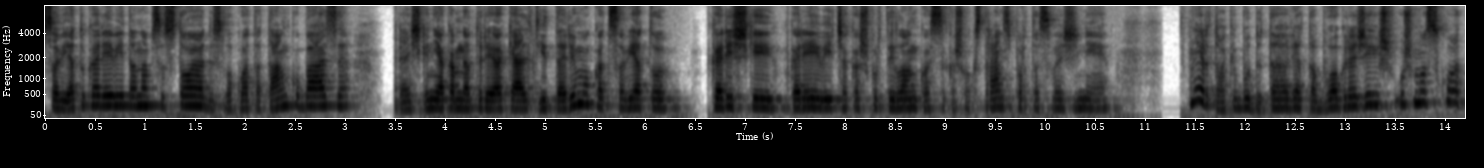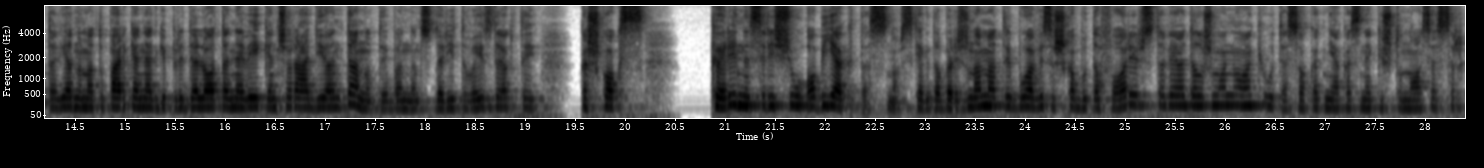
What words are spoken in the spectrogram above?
sovietų kareiviai ten apsistojo, dislokuota tankų bazė, Reiškia, niekam neturėjo kelti įtarimų, kad sovietų kariškiai, kareiviai čia kažkur tai lankosi, kažkoks transportas važinėja. Na ir tokiu būdu ta vieta buvo gražiai užmaskuota. Vienu metu parke netgi pridėliota neveikiančių radio antenų, tai bandant sudaryti vaizdą, jog tai kažkoks karinis ryšių objektas. Nors kiek dabar žinome, tai buvo visiška butaforija ir stovėjo dėl žmonių akių, tiesiog kad niekas nekištų nosies ir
